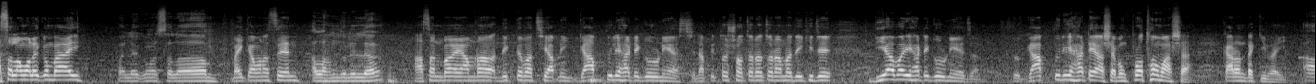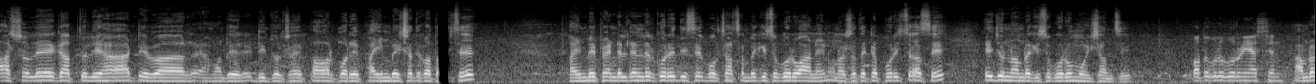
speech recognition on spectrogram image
আসসালামু আলাইকুম ভাই। ওয়ালাইকুম আসসালাম। ভাই কেমন আছেন? আলহামদুলিল্লাহ। হাসান ভাই আমরা দেখতে পাচ্ছি আপনি গাবতুলি হাটে গরু নিয়ে আসছেন। আপনি তো সচরাচর আমরা দেখি যে দিয়াবাড়ি হাটে গরু নিয়ে যান। তো গাবতুলি হাটে আসা এবং প্রথম আসা কারণটা কি ভাই? আসলে গাবতলি হাট এবার আমাদের ডিপজল সাহেব পাওয়ার পরে ফাইম ভাইয়ের সাথে কথা হচ্ছে ফাইম ভাই প্যান্ডেল ট্যান্ডেল করে দিছে বলছে হাসান ভাই কিছু গরু আনেন। ওনার সাথে একটা পরিচয় আছে। এই জন্য আমরা কিছু গরু মহিষ আনছি। কতগুলো গরু নিয়ে আসছেন? আমরা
